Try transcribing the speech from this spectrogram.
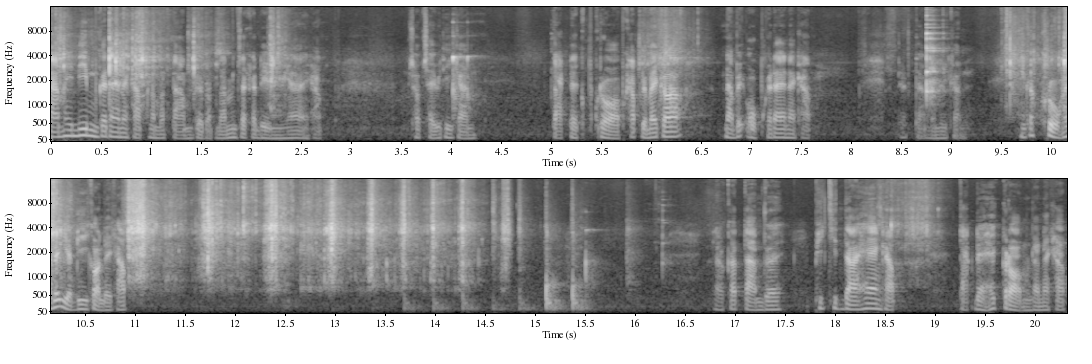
น้ำให้นิ่มก็ได้นะครับนำมาตามแต่แบบนั้นมันจะกระเด็นง่ายครับ ชอบใช้วิธีการตากแดดกรอบครับหรือไม่ก็นำไปอบก็ได้นะครับ เดี๋ยวตามอันนี้กัน นี่ก็โขลกให้ละเอียดดีก่อนเลยครับแล้วก็ตามด้วยพริกจินดาแห้งครับตักแดดให้กรอบเหมือนกันนะครับ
